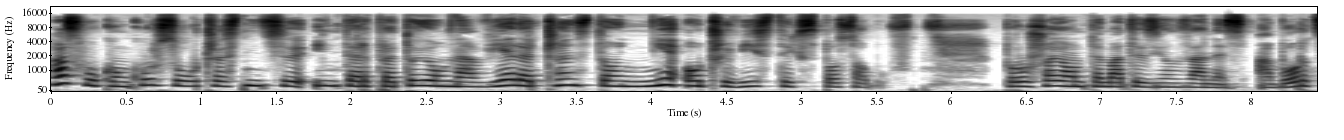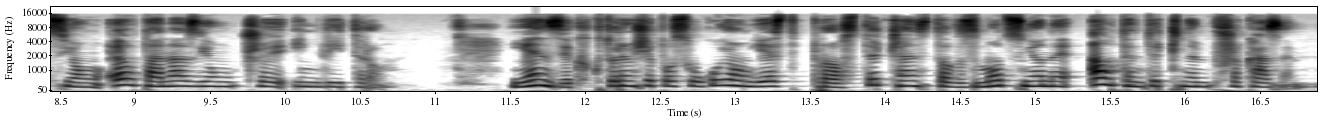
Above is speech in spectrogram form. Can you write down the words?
Hasło konkursu uczestnicy interpretują na wiele często nieoczywistych sposobów. Poruszają tematy związane z aborcją, eutanazją czy in vitro. Język, którym się posługują, jest prosty, często wzmocniony autentycznym przekazem.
